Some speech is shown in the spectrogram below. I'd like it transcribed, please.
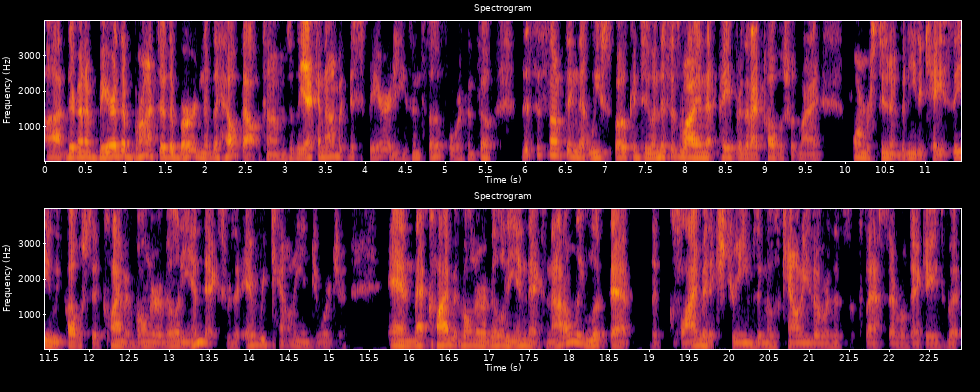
Uh, they're going to bear the brunt or the burden of the health outcomes of the economic disparities and so forth. And so this is something that we've spoken to. And this is why in that paper that I published with my former student, Binita KC, we published a climate vulnerability index for every county in Georgia. And that climate vulnerability index not only looked at the climate extremes in those counties over this last several decades, but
